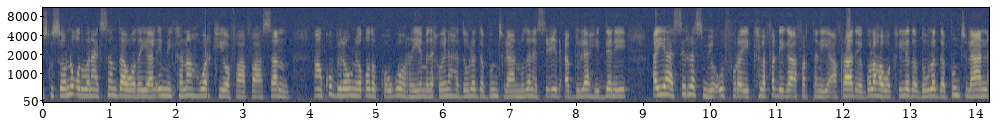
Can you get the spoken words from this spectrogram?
isku soo noqod wanaagsan daawadayaal iminkana warkii oo faahfaahsan. Aan ku bilownay qodobka ugu horreeya madaxweynaha dowladda puntland mudane siciid cabdulaahi deni ayaa si rasmiya u furay kala fadhiga afartan iyo afraad ee golaha wakiilada dowladda puntland.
